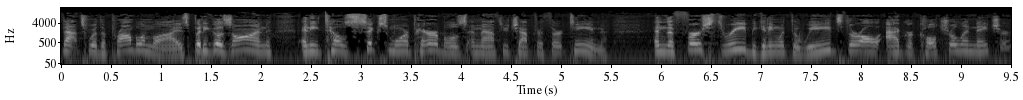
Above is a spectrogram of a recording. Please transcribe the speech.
That's where the problem lies. But he goes on and he tells six more parables in Matthew chapter 13. And the first three, beginning with the weeds, they're all agricultural in nature.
